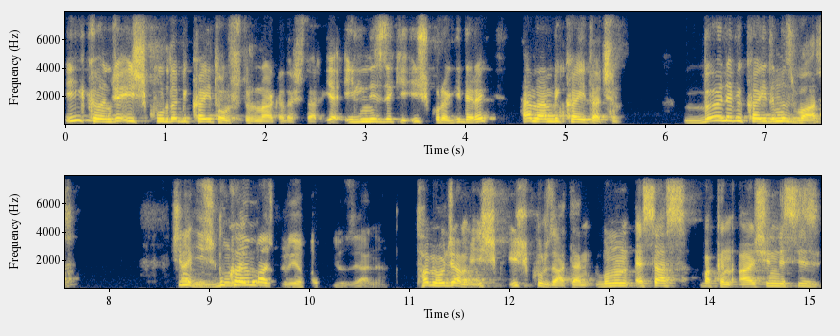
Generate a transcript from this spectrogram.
İlk önce İşkur'da bir kayıt oluşturun arkadaşlar. Ya ilinizdeki İşkur'a giderek hemen bir kayıt açın. Böyle bir kaydımız var. Şimdi Yani bu kayıt başvuru yapabiliyoruz yani. Tabii hocam iş, iş kur zaten. Bunun esas bakın şimdi siz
